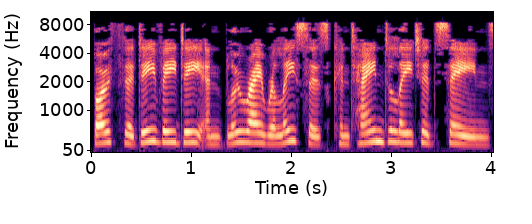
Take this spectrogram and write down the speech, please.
Both the DVD and Blu-ray releases contain deleted scenes.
